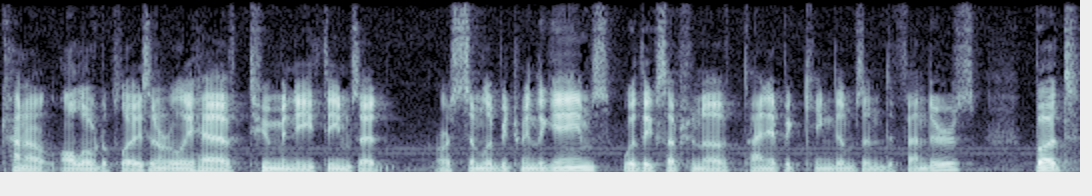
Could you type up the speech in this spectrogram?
kind of all over the place. They don't really have too many themes that are similar between the games, with the exception of Tiny Epic Kingdoms and Defenders. But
